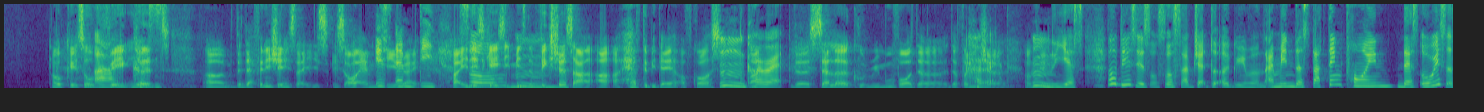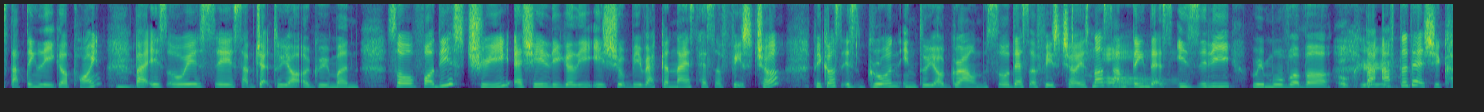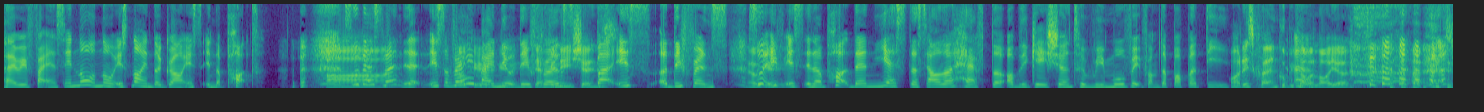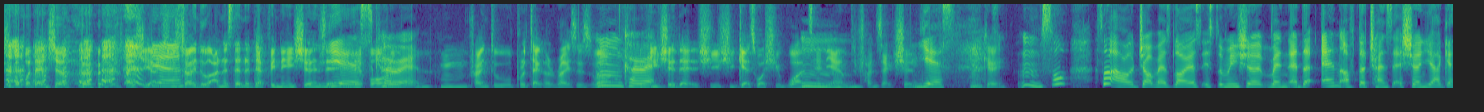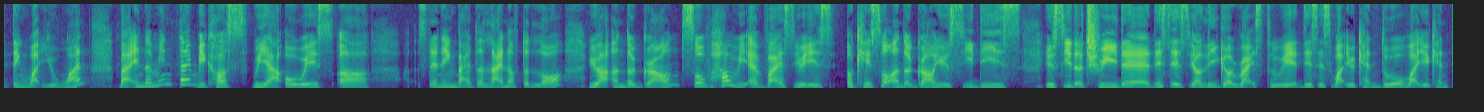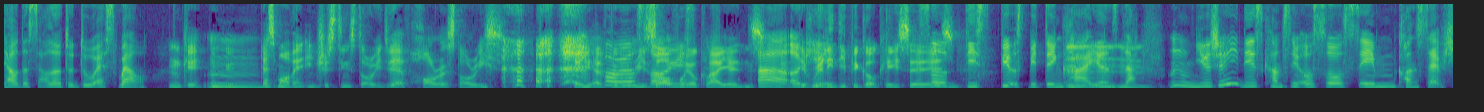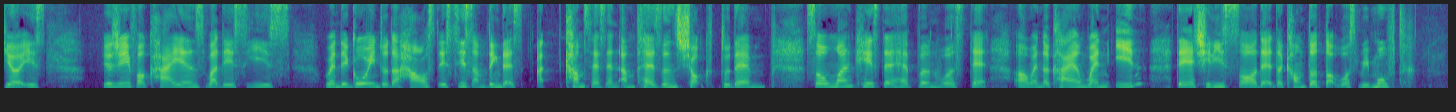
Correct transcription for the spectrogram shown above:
Okay, so Ah, vacant. yes. Uh, the definition is like it's, it's all empty, It's empty. right? But in this case, it means the mm. fixtures are, are have to be there, of course. Mm, correct. The seller could remove all the the furniture. Correct. Okay. Mm, yes. So this is also subject to agreement. I mean, the starting point, there's always a starting legal point, Mm. but it's always say subject to your agreement. So for this tree, actually legally, it should be recognized as a fixture because it's grown into your ground. So that's a fixture. It's not something that's Oh. easily removable. Okay. But after that, she clarified and said, no, no, it's not in the ground, is in the pot. So that's Ah. when it's a very Okay, okay. minute difference, but it's a difference. So if it's in a pot, then yes, the seller have the obligation to remove it from the property. Oh, this client could become a lawyer. she's got potential. like she, Uh. Yeah. she's trying to understand the definitions and Yes, therefore like, mm, trying to protect her rights as well. Mm, correct. Making sure that she, she gets what she wants at the end of the transaction. Yes. Okay. Mm, so so our job as lawyers is to make sure when at the end of the transaction you are getting what you want. But in the meantime, because we are always uh standing by the line of the law, you are underground. So how we advise you is okay, so on the ground you see this, you see the tree there, this is your legal rights to it, this is what you can do, what you can tell the seller to do as well. Okay, okay. Mm. That's more of an interesting story. Do you have horror stories that you have to resolve for your clients? Ah, Like, di- Really difficult cases. So disputes between clients mm, lah. Mm, usually this comes in also same concept here is usually for clients what they see is when they go into the house they see something that uh, comes as an unpleasant shock to them. So one case that happened was that uh, when the client went in, they actually saw that the countertop was removed.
